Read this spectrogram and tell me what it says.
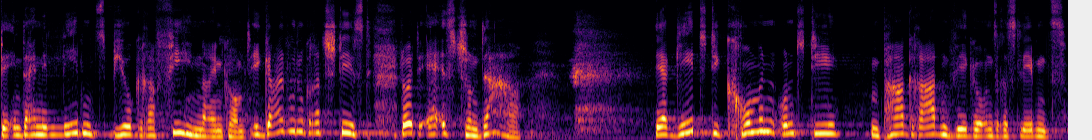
der in deine Lebensbiografie hineinkommt, egal wo du gerade stehst. Leute, er ist schon da. Er geht die krummen und die ein paar geraden Wege unseres Lebens.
